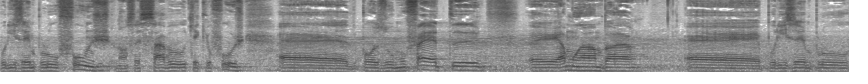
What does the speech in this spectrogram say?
por exemplo, o funge, não sei se sabe o que é que é o funge, é, depois o mufete, é, a muamba, é, por exemplo,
